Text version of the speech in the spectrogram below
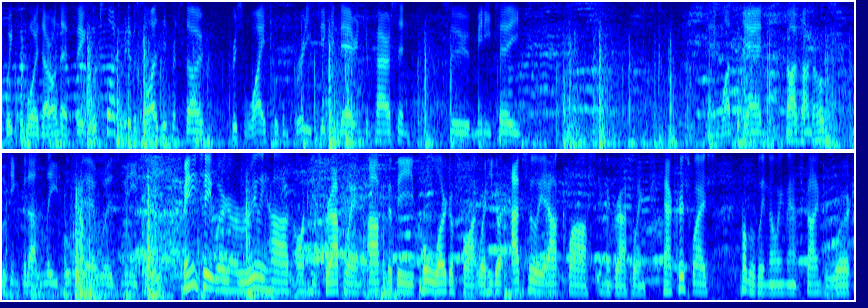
quick the boys are on their feet. Looks like a bit of a size difference though. Chris Wase looking pretty thick in there in comparison to Mini T. And once again, Nice underhooks. looking for that lead hook there was Mini T. Mini T working really hard on his grappling after the Paul Loga fight where he got absolutely outclassed in the grappling. Now, Chris Wase, probably knowing that, starting to work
